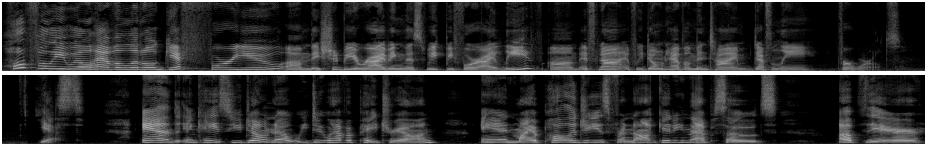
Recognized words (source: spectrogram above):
hopefully we'll have a little gift for you. Um, they should be arriving this week before I leave. Um, if not, if we don't have them in time, definitely for Worlds. Yes. And in case you don't know, we do have a Patreon. And my apologies for not getting the episodes up there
